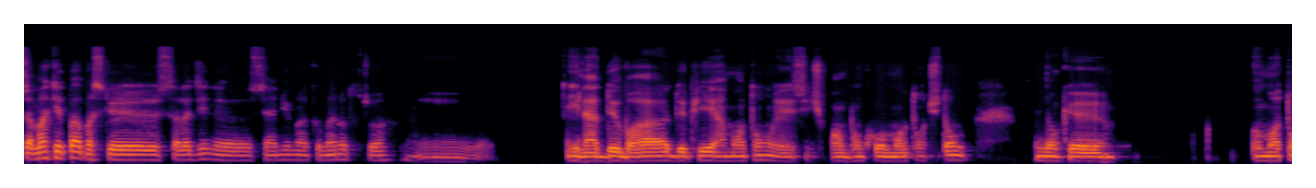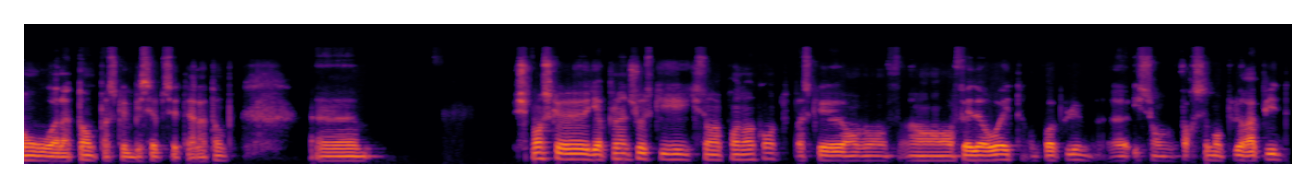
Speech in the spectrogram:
Ça m'inquiète pas parce que Saladin, euh, c'est un humain comme un autre, tu vois. Euh, il a deux bras, deux pieds, un menton, et si tu prends un bon coup au menton, tu tombes. Donc, euh, au menton ou à la tempe, parce que le biceps, c'était à la tempe. Je pense qu'il y a plein de choses qui, sont à prendre en compte, parce que en, featherweight, en poids plume, ils sont forcément plus rapides.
